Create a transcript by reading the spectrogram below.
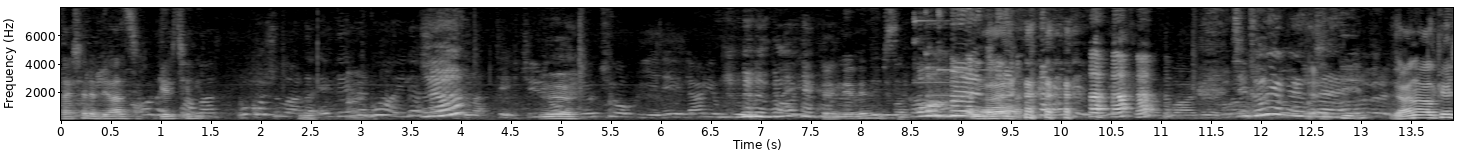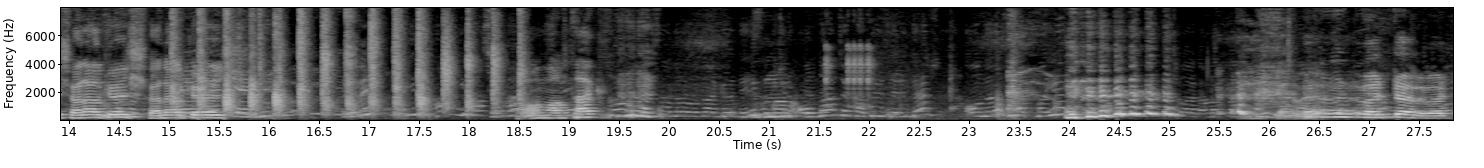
Sen şöyle biraz geri çekil. Bu koşullarda evlerinde bu haliyle yaşamak tehcir yok, Evet. göç yok, yeni evler yapılıyor. Benimle evlenir misin? Şaka mı yapıyorsun? Ciddiyim. Yani alkış, hani alkış, hani alkış. Oradan gönderip onlarca kapı üzerinden onlara satmayı bak gari bak.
